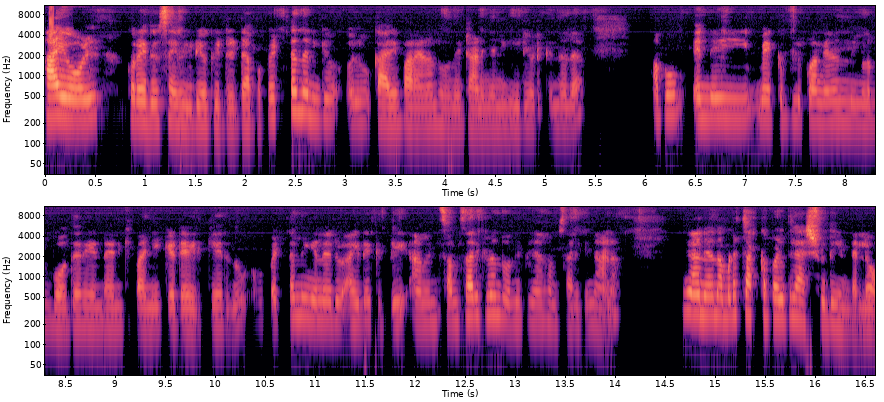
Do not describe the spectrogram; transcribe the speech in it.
ഹായ് ഓൾ. കുറേ ദിവസമായി വീഡിയോ ഒക്കെ ഇട്ടിട്ട് അപ്പോൾ പെട്ടെന്ന് എനിക്ക് ഒരു കാര്യം പറയണമെന്ന് തോന്നിയിട്ടാണ് ഞാൻ ഈ വീഡിയോ എടുക്കുന്നത്. അപ്പോൾ എന്റെ ഈ മേക്കപ്പ് ലുക്കും അങ്ങനെ നിങ്ങൾ ബോധർ ചെയ്യേണ്ട. എനിക്ക് പനിയൊക്കെ ആയിട്ട് ഇരിക്കായിരുന്നു. അപ്പോൾ പെട്ടെന്ന് ഇങ്ങനെ ഒരു ഐഡിയ കിട്ടി. ഐ മീൻ സംസാരിക്കണം തോന്നിയപ്പോൾ ഞാൻ സംസാരിക്കുന്നതാണ്. ഞാൻ നമ്മുടെ ചക്കപ്പഴത്തിൽ അശ്വതി ഉണ്ടല്ലോ.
